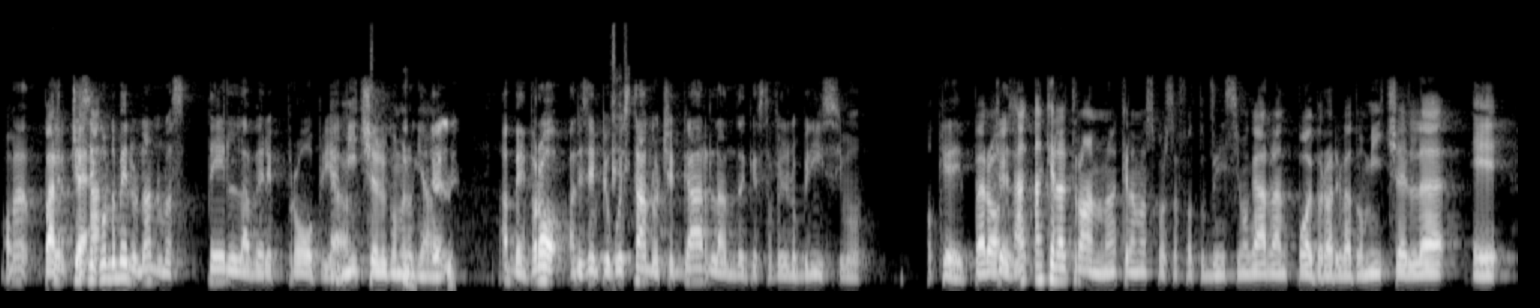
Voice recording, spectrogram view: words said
Oh, Ma par- perché cioè, secondo me non hanno una stella vera e ah, propria. eh, Mitchell come lo chiami? Vabbè, però ad esempio quest'anno c'è Garland che sta facendo benissimo. Ok, però Cioè, an- anche l'altro anno, anche l'anno scorso ha fatto benissimo Garland, poi però è arrivato Mitchell e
